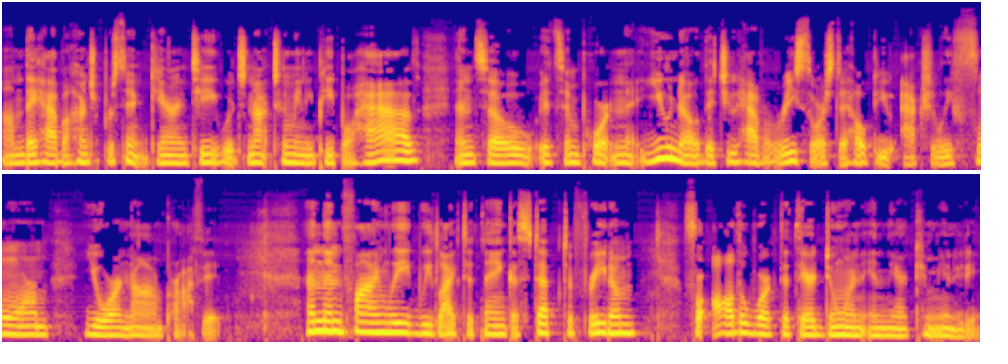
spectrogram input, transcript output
Um, they have a 100% guarantee, which not too many people have. And so it's important that you know that you have a resource to help you actually form your nonprofit. And then finally, we'd like to thank A Step to Freedom for all the work that they're doing in their community.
